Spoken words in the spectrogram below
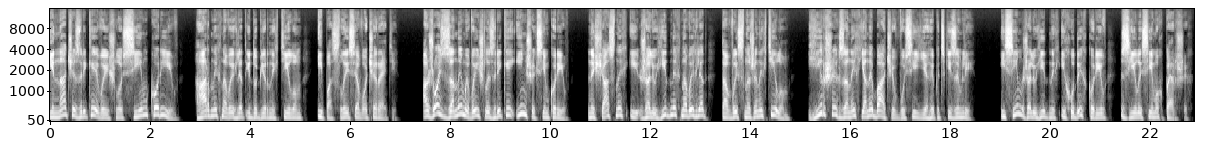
і наче з ріки вийшло сім корів, гарних на вигляд і добірних тілом, і паслися в очереті. Аж ось за ними вийшли з ріки інших сім корів, нещасних і жалюгідних на вигляд та виснажених тілом. Гірших за них я не бачив в усій єгипетській землі. І сім жалюгідних і худих корів з'їли сімох перших,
